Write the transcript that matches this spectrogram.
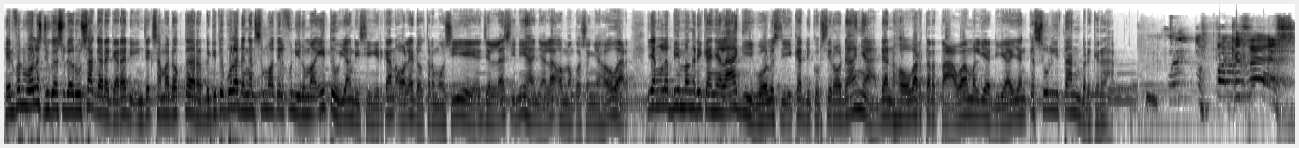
Handphone Wallace juga sudah rusak gara-gara diinjek sama dokter. Begitu pula dengan semua telepon di rumah itu yang disingkirkan oleh dokter Mosier. Jelas ini hanyalah omong kosongnya Howard. Yang lebih mengerikannya lagi, Wallace diikat di kursi rodanya dan Howard tertawa melihat dia yang kesulitan bergerak. What the fuck is this?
